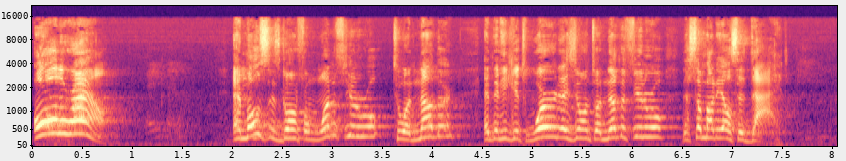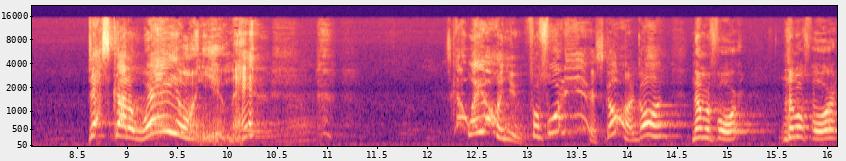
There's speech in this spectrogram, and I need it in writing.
all around. And Moses is going from one funeral to another, and then he gets word as he's going to another funeral that somebody else has died. That's got a weigh on you, man. Weigh on you for 40 years. Go on, go on. Number four. Number four.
